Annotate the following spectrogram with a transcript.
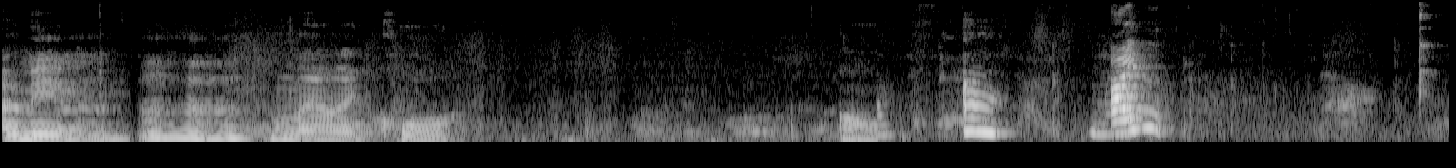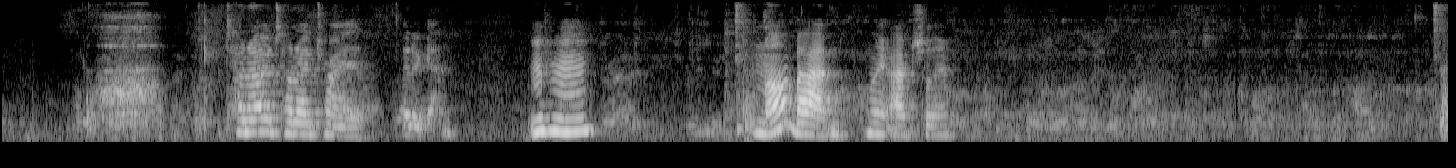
I mean, mm-hmm, well, like, cool. Oh. I'm 10 out of 10, I'd try it, it again. Mm-hmm. Not bad, like actually. I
